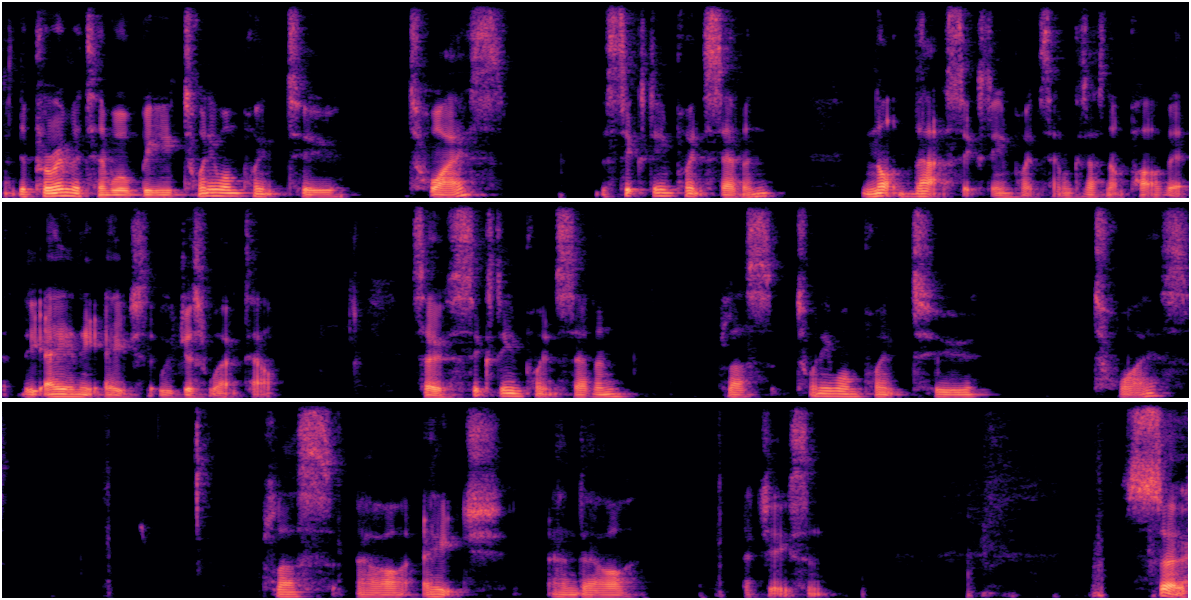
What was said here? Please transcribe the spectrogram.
the perimeter will be 21.2 twice the 16.7, not that 16.7 because that's not part of it, the A and the H that we've just worked out. So 16.7 plus 21.2 twice plus our h and our adjacent. So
